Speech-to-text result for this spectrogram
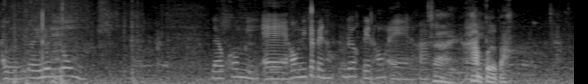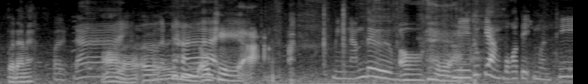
ๆอย่างนี้เลยนุ่มๆ แล้วก็มีแอร์ ห้องนี้จะเป็นเลือกเป็นห้องแอร์นะคะ ใช่ ห้ามเปิดปะเปิดได้ไหม เปิดได้อ๋อเหรอเออเปิดได้โอเคอะมีน้ำดื่ม โอเคอะมีทุกอย่างปกติเหมือนที่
